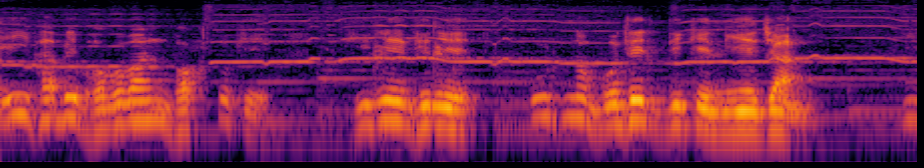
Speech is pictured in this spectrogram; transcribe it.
এইভাবে ভগবান ভক্তকে ধীরে ধীরে পূর্ণ বোধের দিকে নিয়ে যান। কি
